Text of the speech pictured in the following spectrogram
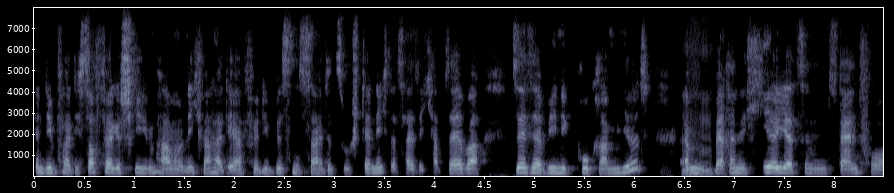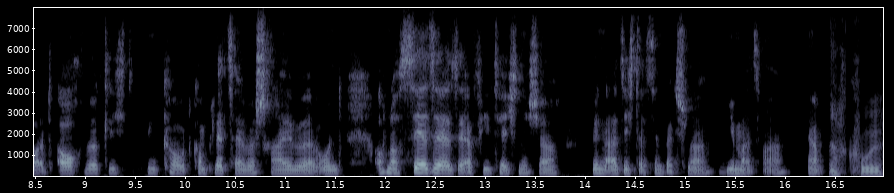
in dem Fall die Software geschrieben haben und ich war halt eher für die Business-Seite zuständig. Das heißt, ich habe selber sehr, sehr wenig programmiert, ähm, mhm. ähm, während ich hier jetzt in Stanford auch wirklich den Code komplett selber schreibe und auch noch sehr, sehr, sehr viel technischer bin, als ich das im Bachelor jemals war. Ja. Ach cool.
